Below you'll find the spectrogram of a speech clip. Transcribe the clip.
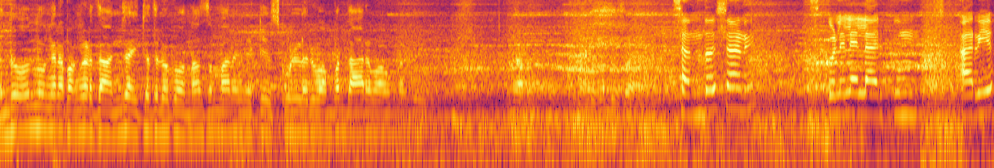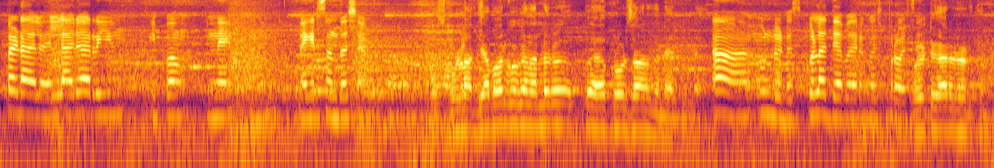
എന്ത് തോന്നുന്നു ഇങ്ങനെ പങ്കെടുത്ത അഞ്ച് ഐറ്റത്തിലൊക്കെ ഒന്നാം സമ്മാനം കിട്ടി. സ്കൂളിൽ ഒരു വമ്പൻ താരമാകുമ്പോൾ. സന്തോഷമാണ് സ്കൂളിൽ എല്ലാവർക്കും അറിയപ്പെടാലോ. എല്ലാവരും അറിയും. ഇപ്പം പിന്നെ ഭയങ്കര സന്തോഷമാണ് സ്കൂളിലെ അധ്യാപകർക്കൊക്കെ നല്ലൊരു പ്രോത്സാഹനം തന്നെയായിരുന്നു ആ ഉണ്ട് ഉണ്ട്. സ്കൂൾ അധ്യാപകരൊക്കെ പ്രോത്സാഹനം. വീട്ടുകാരുടെ അടുത്തുണ്ട്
